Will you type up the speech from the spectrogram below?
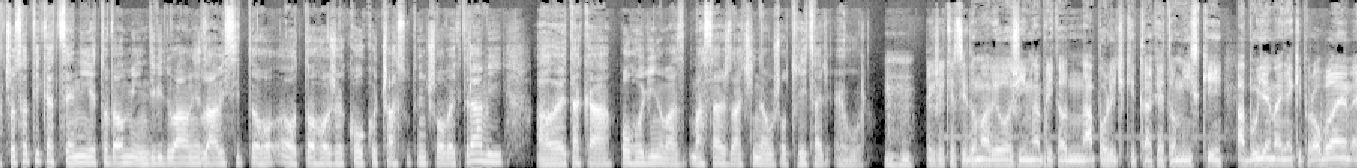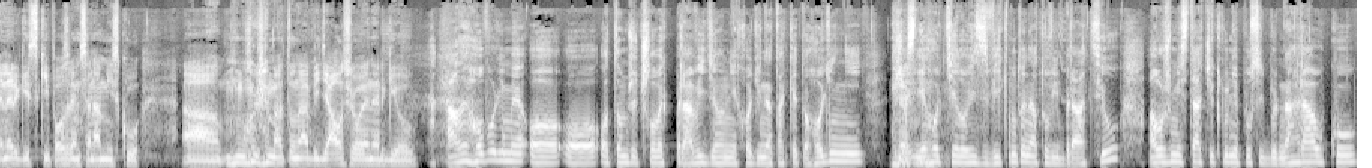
čo sa týka ceny, je to veľmi individuálne, závisí toho, od toho, že koľko času ten človek traví, ale taká polhodinová masáž začína už o 30 eur. Uh-huh. Takže keď si doma vyložím napríklad na poličky takéto misky a budem mať nejaký problém, energicky pozriem sa na misku, a môže ma to nabiť ďalšou energiou. Ale hovoríme o, o, o tom, že človek pravidelne chodí na takéto hodiny, že Jasne. jeho telo je zvyknuté na tú vibráciu a už mi stačí kľudne pustiť buď nahrávku,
